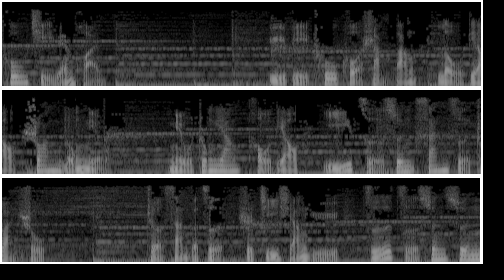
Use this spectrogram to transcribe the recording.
凸起圆环。玉璧出廓上方镂雕双龙钮，钮中央透雕“以子孙”三字篆书，这三个字是吉祥语“子子孙孙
